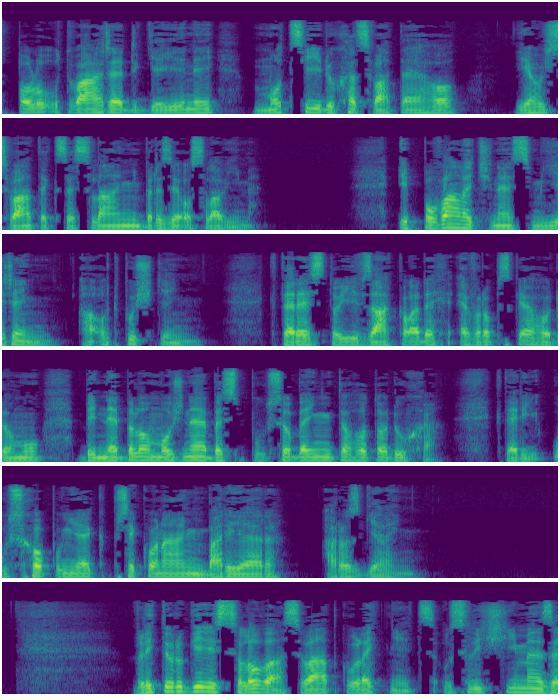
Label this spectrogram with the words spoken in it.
spolu utvářet dějiny mocí Ducha Svatého, jehož svátek seslání brzy oslavíme. I poválečné smíření a odpuštění, které stojí v základech Evropského domu, by nebylo možné bez působení tohoto ducha, který uschopňuje k překonání bariér a rozdělení. V liturgii slova svátku letnic uslyšíme ze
